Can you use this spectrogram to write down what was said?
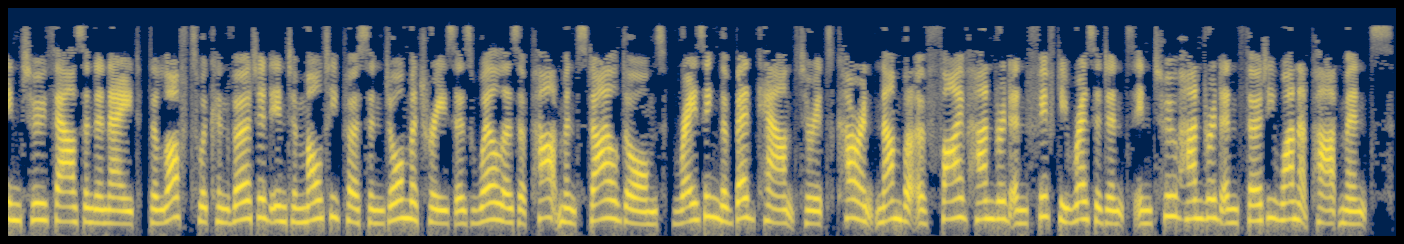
In 2008, the lofts were converted into multi-person dormitories as well as apartment-style dorms, raising the bed count to its current number of 550 residents in 231 apartments.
